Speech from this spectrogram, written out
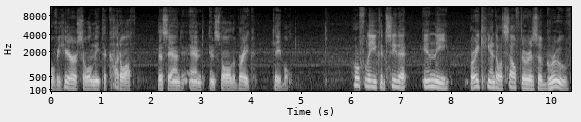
over here, so we'll need to cut off this end and install the brake cable. Hopefully you can see that in the brake handle itself there is a groove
